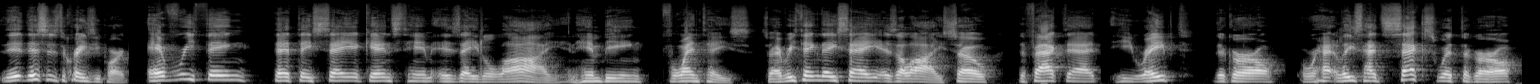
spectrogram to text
this is the crazy part. Everything that they say against him is a lie and him being Fuentes. So everything they say is a lie. So the fact that he raped the girl or at least had sex with the girl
